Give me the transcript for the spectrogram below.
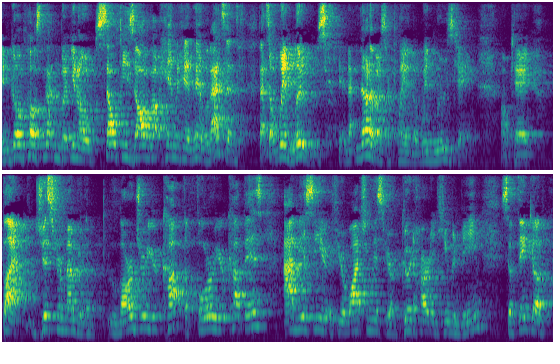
and go post nothing but, you know, selfies all about him, him, him. Well, that's a, that's a win-lose. None of us are playing the win-lose game okay? But just remember, the larger your cup, the fuller your cup is. Obviously, if you're watching this, you're a good-hearted human being. So think of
